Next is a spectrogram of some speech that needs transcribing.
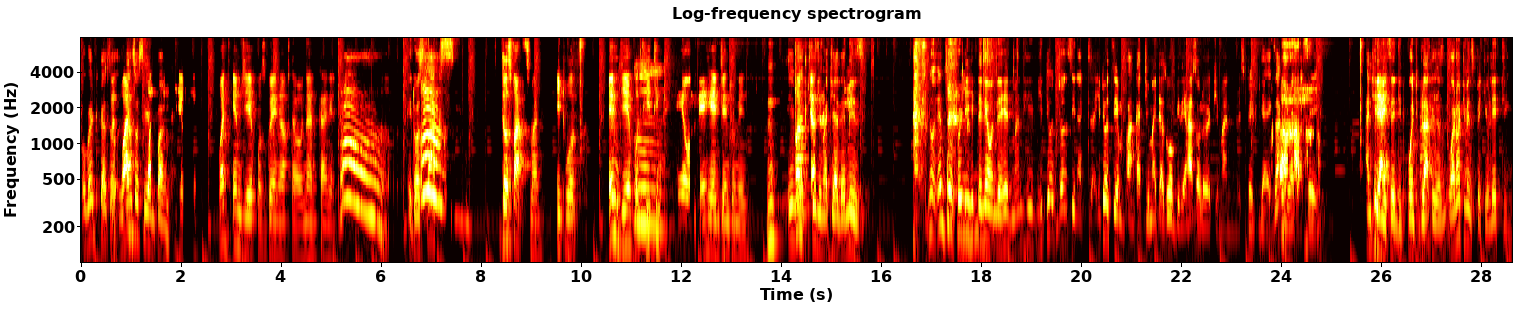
We're going to cancel, what, cancel CM Punk. MJF, what MJF was going after Onan Kanye. Mm, It was facts. it was facts, man. It was MJF was Mm. hitting the nail on the head, gentlemen. Mm, Even Punk to kill him at the Miz. No, MJF really hit the nail on the head, man. He, he told John Cena, he told CM Punk that you might as well be the hustle loyalty man respect guy. Exactly what I was saying. And he Yeah. said it point blank. Was- We're not even speculating.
